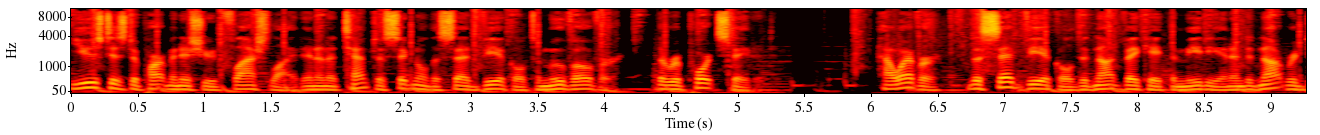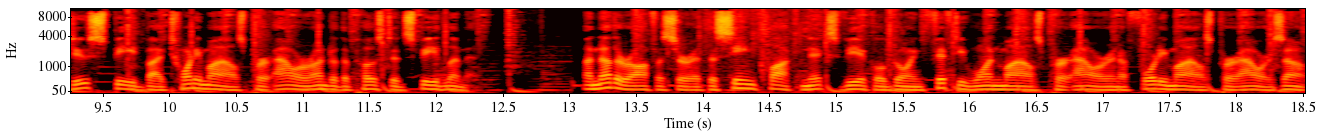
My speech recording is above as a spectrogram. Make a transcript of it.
used his department issued flashlight in an attempt to signal the said vehicle to move over, the report stated. However, the said vehicle did not vacate the median and did not reduce speed by 20 miles per hour under the posted speed limit. Another officer at the scene clocked Nick's vehicle going 51 miles per hour in a 40 miles per hour zone.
